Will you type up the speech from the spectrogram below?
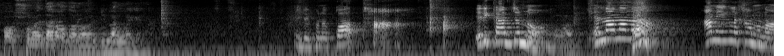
সবসময় দাঁড়া দাঁড়া ডিবার লাগে না। এটা কোনো কথা। এটি কার জন্য? এ না না না। আমি এগুলো খাব না।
